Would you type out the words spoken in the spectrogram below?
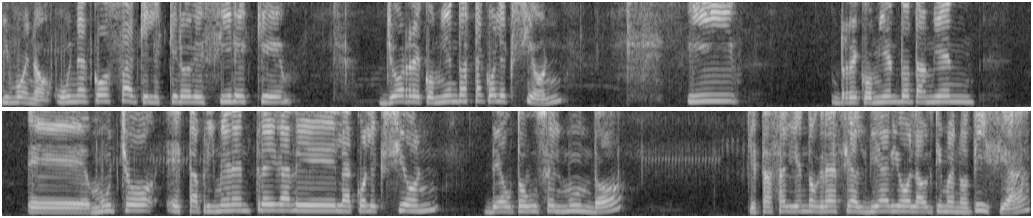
Y bueno, una cosa que les quiero decir es que yo recomiendo esta colección y recomiendo también eh, mucho esta primera entrega de la colección de Autobús El Mundo que está saliendo gracias al diario La Última Noticia.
